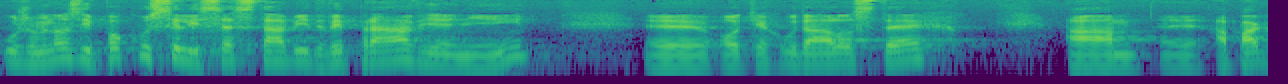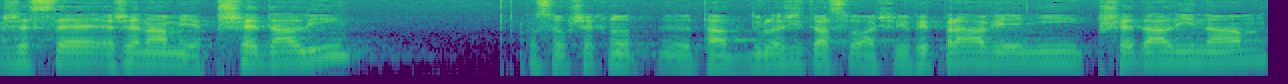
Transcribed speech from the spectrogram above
už mnozí pokusili sestavit vyprávění eh, o těch událostech a, eh, a pak, že, se, že nám je předali, to jsou všechno ta důležitá slova, čili vyprávění, předali nám,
